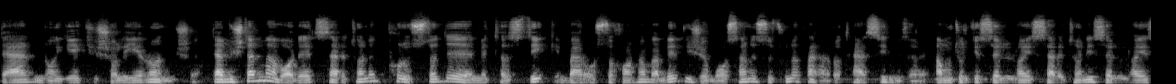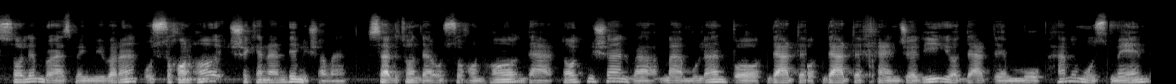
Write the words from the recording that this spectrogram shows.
در نایه کشاله ران میشه. در بیشتر موارد سرطان پروستات متاستیک بر استخوانها و به ویژه باسن ستون فقرا تاثیر می‌ذاره. همونطور که سلول های سرطانی سلول های سالم رو از بین می‌برند استخوانها شکننده می‌شوند. سرطان در استخوانها دردناک میشن و معمولا با درد درد خنجری یا درد مبهم مزمن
